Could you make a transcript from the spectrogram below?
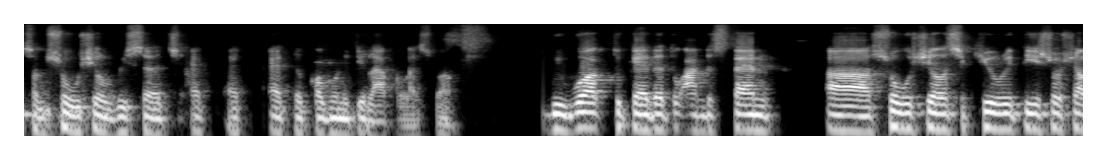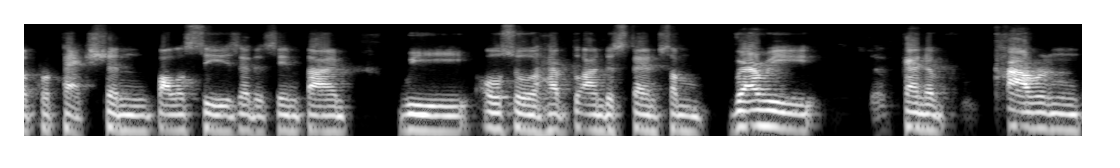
some social research at, at, at the community level as well we work together to understand uh, social security, social protection policies. At the same time, we also have to understand some very uh, kind of current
